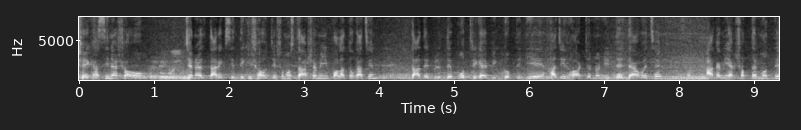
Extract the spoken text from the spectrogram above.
শেখ হাসিনা সহ জেনারেল তারিক সিদ্দিকী সহ যে সমস্ত আসামি পলাতক আছেন, তাদের বিরুদ্ধে পত্রিকায় বিজ্ঞপ্তি দিয়ে হাজির হওয়ার জন্য নির্দেশ দেওয়া হয়েছে। আগামী এক সপ্তাহের মধ্যে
